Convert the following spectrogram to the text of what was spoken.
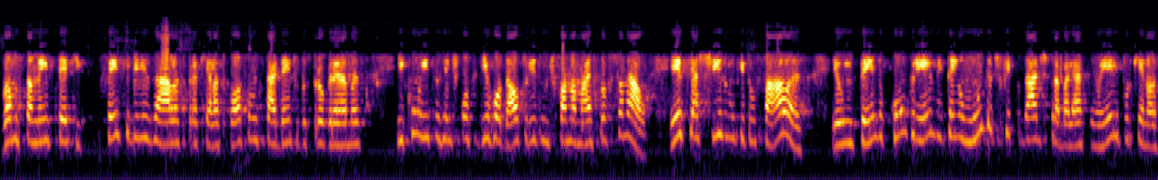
vamos também ter que sensibilizá-las para que elas possam estar dentro dos programas e com isso a gente conseguir rodar o turismo de forma mais profissional. Esse achismo que tu falas, eu entendo, compreendo e tenho muita dificuldade de trabalhar com ele, porque nós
